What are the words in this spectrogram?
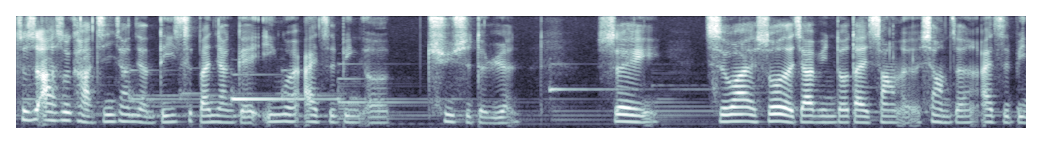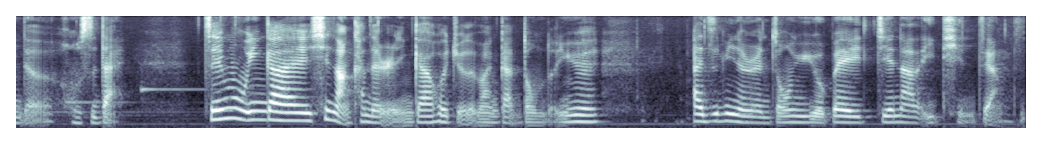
这是奥斯卡金像奖第一次颁奖给因为艾滋病而去世的人。”所以，此外，所有的嘉宾都戴上了象征艾滋病的红丝带。这一幕应该现场看的人应该会觉得蛮感动的，因为艾滋病的人终于有被接纳的一天，这样子。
